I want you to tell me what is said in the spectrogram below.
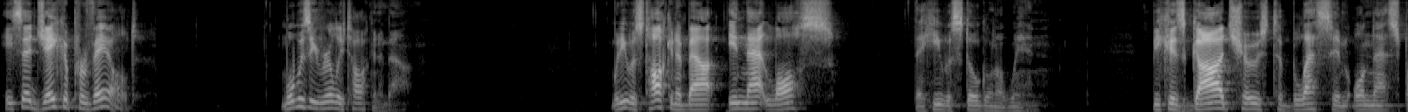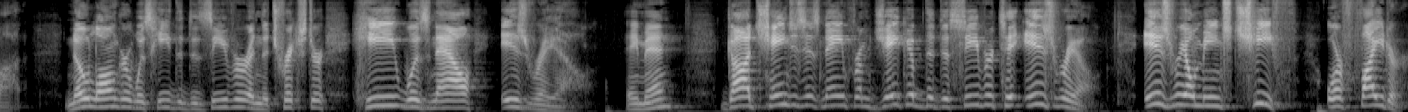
He said Jacob prevailed. What was he really talking about? What he was talking about in that loss that he was still going to win because God chose to bless him on that spot. No longer was he the deceiver and the trickster, he was now Israel. Amen. God changes his name from Jacob the deceiver to Israel. Israel means chief or fighter.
